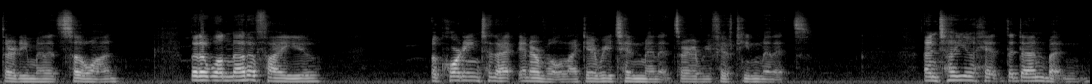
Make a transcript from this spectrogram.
30 minutes, so on. But it will notify you according to that interval, like every 10 minutes or every 15 minutes, until you hit the done button.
